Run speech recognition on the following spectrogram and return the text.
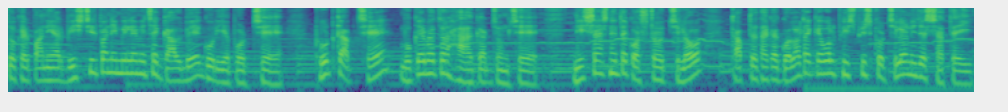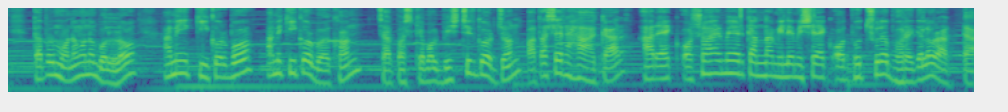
চোখের পানি আর বৃষ্টির পানি মিলেমিশে গাল বেয়ে গড়িয়ে পড়ছে। ঠোঁট কাঁপছে, বুকের ভেতর হাহাকার জমছে। নিঃশ্বাস নিতে কষ্ট হচ্ছিল, কাঁপতে থাকা গলাটা কেবল ফিসফিস করছিল নিজের সাথেই। তারপর মনে মনে বলল, আমি কি করব? আমি কি করব এখন? চারপাশ কেবল বৃষ্টির গর্জন, বাতাসের হাহাকার আর এক অসহায় মেয়ের কান্না মিলেমিশে এক অদ্ভুত সুরে ভরে গেল রাতটা।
